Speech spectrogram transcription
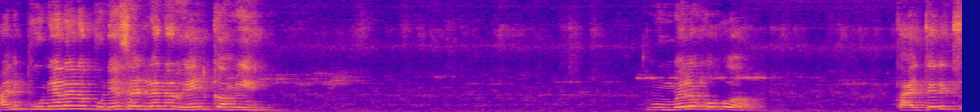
आणि पुण्याला ना पुण्या साईडला ना रेंट कमी आहे. मुंबईला खूप काहीतरीच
